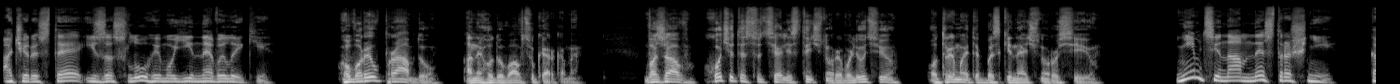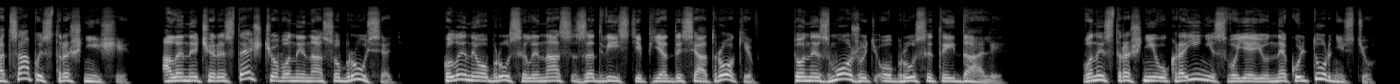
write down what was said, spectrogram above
а через те і заслуги мої невеликі. Говорив правду, а не годував цукерками. Вважав, хочете соціалістичну революцію, отримайте безкінечну Росію. Німці нам не страшні, кацапи страшніші, але не через те, що вони нас обрусять. Коли не обрусили нас за 250 років, то не зможуть обрусити й далі. Вони страшні Україні своєю некультурністю.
